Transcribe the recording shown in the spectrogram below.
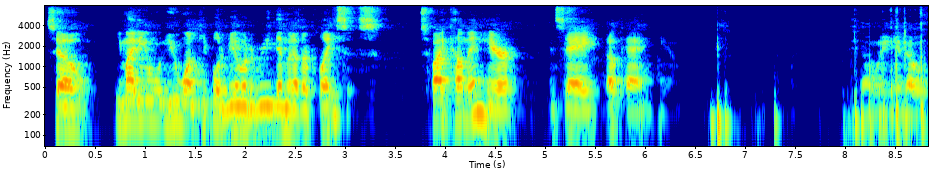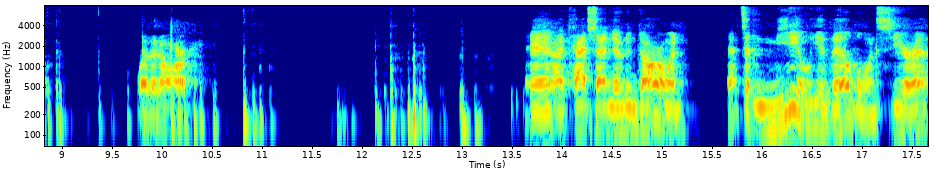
So you might be, you want people to be able to read them in other places. So if I come in here and say, okay, showing, you know, webinar, and I attach that note in Darwin, that's immediately available in CRM.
